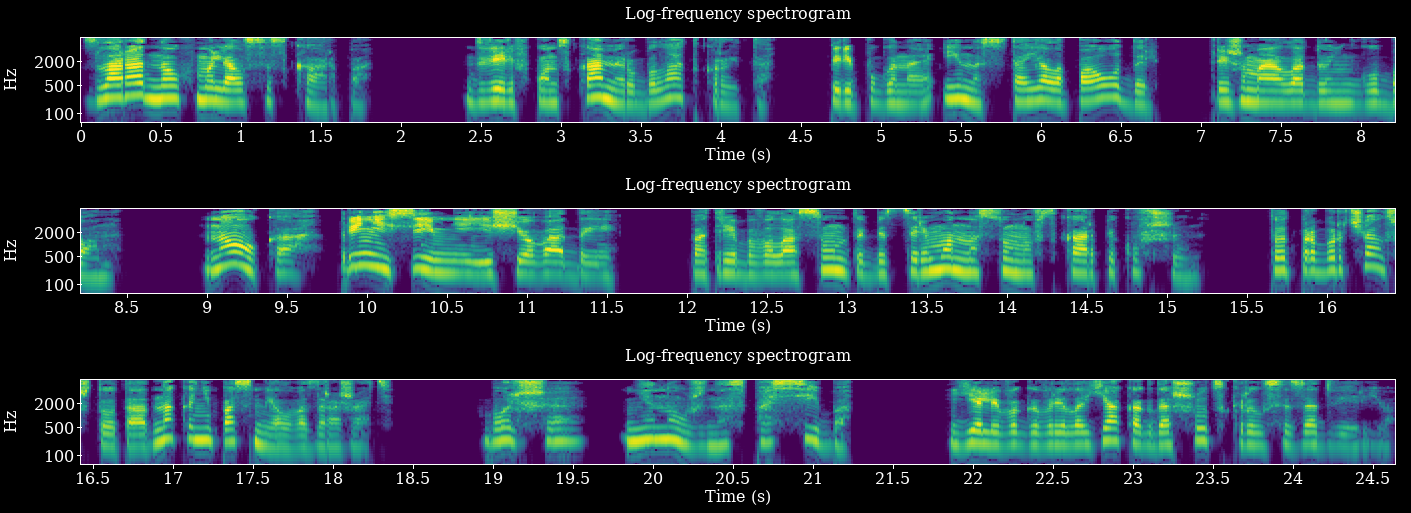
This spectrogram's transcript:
злорадно ухмылялся Скарпа. Дверь в конскамеру была открыта. Перепуганная Инна стояла поодаль, прижимая ладонь к губам. «Ну-ка, принеси мне еще воды», — потребовала Асунта, бесцеремонно сунув Скарпе кувшин. Тот пробурчал что-то, однако не посмел возражать. «Больше «Не нужно, спасибо», — еле выговорила я, когда Шут скрылся за дверью.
